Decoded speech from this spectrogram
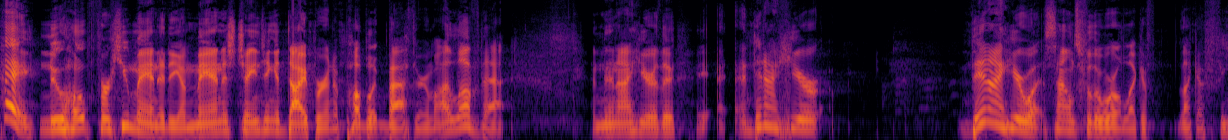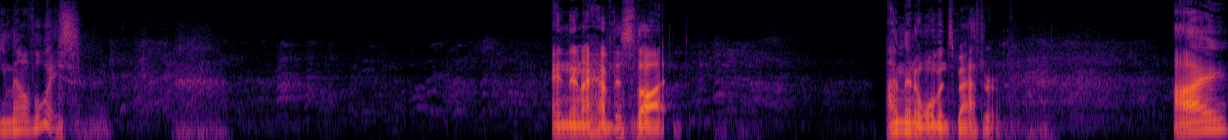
hey, new hope for humanity. A man is changing a diaper in a public bathroom. I love that. And then I hear the, and then I hear, then I hear what sounds for the world like a, like a female voice. And then I have this thought I'm in a woman's bathroom. I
